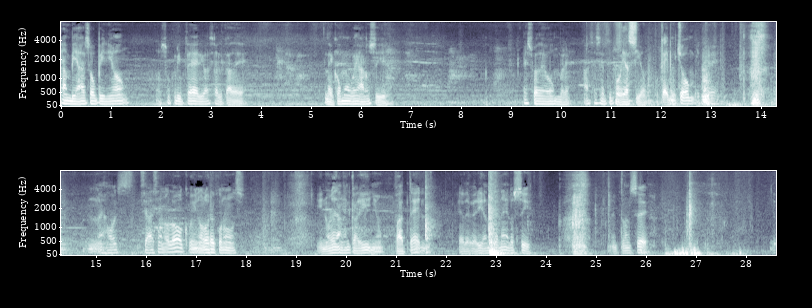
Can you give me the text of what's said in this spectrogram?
Cambiar su opinión o su criterio acerca de, de cómo ven a los hijos. Eso de hombre hace ese tipo de acción, porque hay muchos hombres que mejor se hacen lo loco y no lo reconocen. Y no le dan el cariño paterno que deberían tenerlo, sí. Entonces,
